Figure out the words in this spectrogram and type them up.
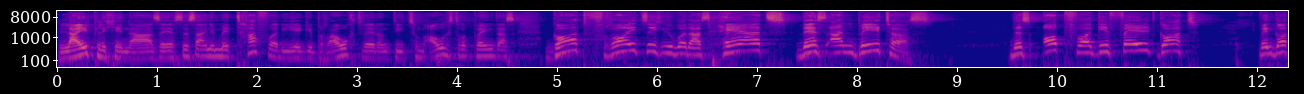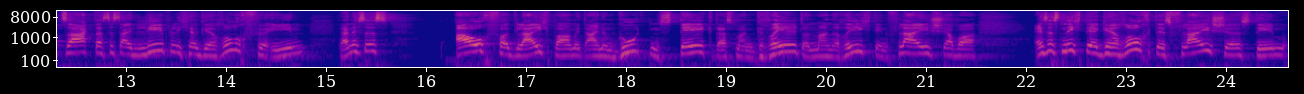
leibliche Nase. Es ist eine Metapher, die hier gebraucht wird und die zum Ausdruck bringt, dass Gott freut sich über das Herz des Anbeters. Das Opfer gefällt Gott. Wenn Gott sagt, das ist ein lieblicher Geruch für ihn, dann ist es auch vergleichbar mit einem guten Steak, das man grillt und man riecht den Fleisch, aber es ist nicht der Geruch des Fleisches, dem,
